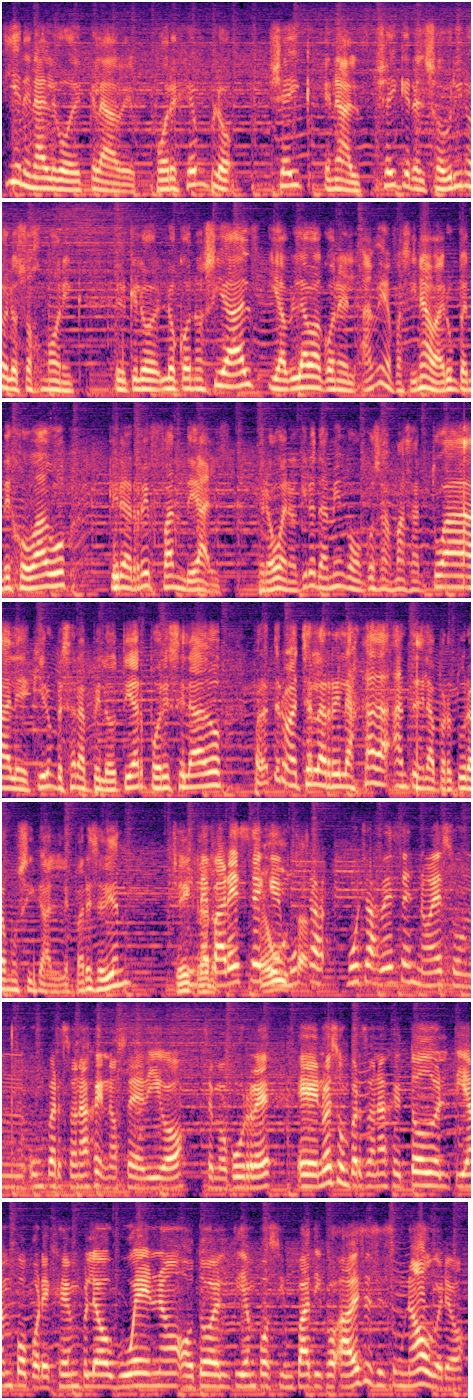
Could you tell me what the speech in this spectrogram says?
tienen algo de clave. Por ejemplo, Jake en Alf. Jake era el sobrino de los Ogmonic, el que lo, conocía Alf y hablaba con él. A mí me fascinaba, era un pendejo vago que era re fan de Alf. Pero bueno, quiero también como cosas más actuales, quiero empezar a pelotear por ese lado para tener una charla relajada antes de la apertura musical. ¿Les parece bien? Sí, y me parece Me que muchas, muchas veces no es un, un personaje, no sé, digo, se me ocurre, eh, no es un personaje todo el tiempo, por ejemplo, bueno o todo el tiempo simpático. A veces es un ogro.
